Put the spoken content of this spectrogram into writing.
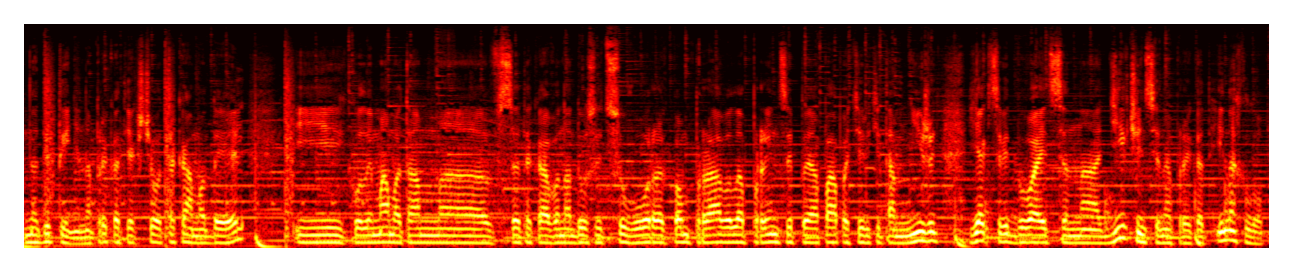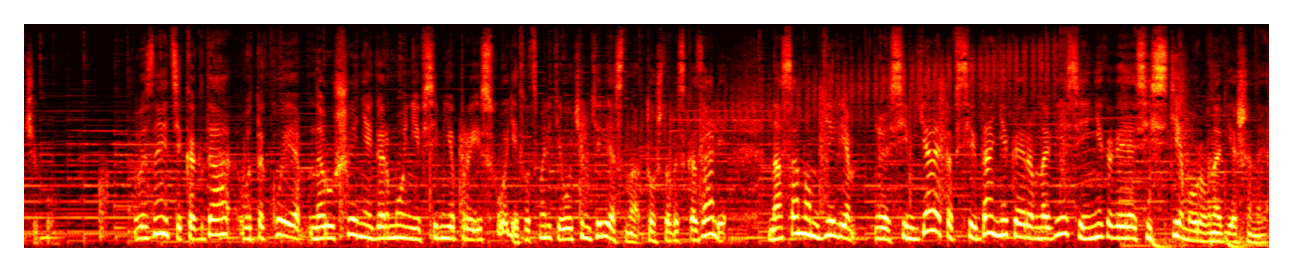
на дитині? Наприклад, якщо така модель, і коли мама там е, все така, вона досить сувора, там правила, принципи, а папа тільки там ніжить. Як це відбувається на дівчинці, наприклад, і на хлопчику? Вы знаете, когда вот такое нарушение гармонии в семье происходит, вот смотрите, очень интересно то, что вы сказали, на самом деле э, семья – это всегда некое равновесие, некая система уравновешенная.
